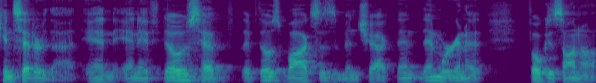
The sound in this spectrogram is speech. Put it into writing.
consider that. And and if those have if those boxes have been checked, then then we're going to focus on uh,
